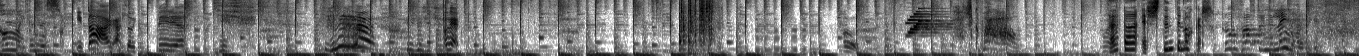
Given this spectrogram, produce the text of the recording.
Oh my goodness. Í dag ætlum við að byrja... Ok. Oh. Þetta er stundin okkar. Prófa að fara aftur inn í leiniherbyggið.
